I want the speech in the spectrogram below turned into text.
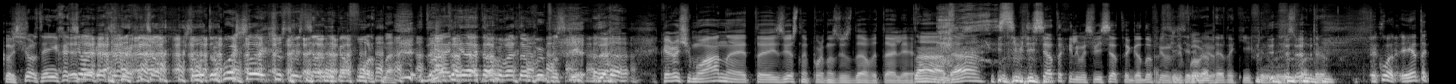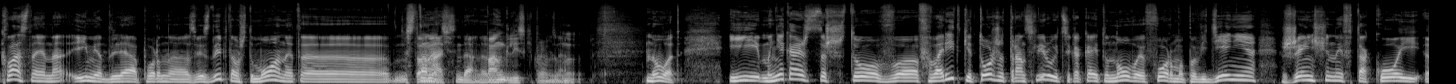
Коч. Черт, я не хотел я хотел, чтобы другой человек чувствовал себя некомфортно. Да, я не на этом, в этом выпуске. Да. Короче, Муана – это известная порнозвезда в Италии. А, да? 70-х или 80-х годов, я уже не помню. ребята, я такие фильмы не смотрю. Так вот, и это классное имя для порнозвезды, потому что Муан – это стонать. По-английски, правда. Ну. Ну вот. И мне кажется, что в фаворитке тоже транслируется какая-то новая форма поведения женщины в такой э,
